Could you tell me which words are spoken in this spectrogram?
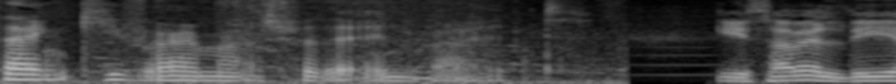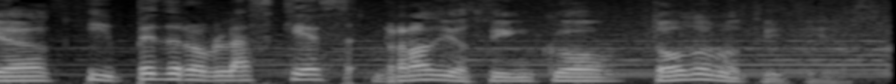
Thank you very much for the invite. Isabel Díaz, Y Pedro Blázquez Radio 5, Todo Noticias.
